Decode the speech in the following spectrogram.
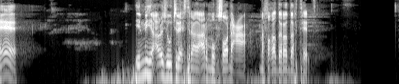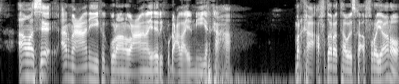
hee ilmihii caloosha ugu jira istiraada armuu soo dhacaa nafaqadaro darteed amase arma caanihii ka guraan oo caana eri ku dhacdaa ilmihii yarka ahaa marka afdarataa way iska afurayaanoo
